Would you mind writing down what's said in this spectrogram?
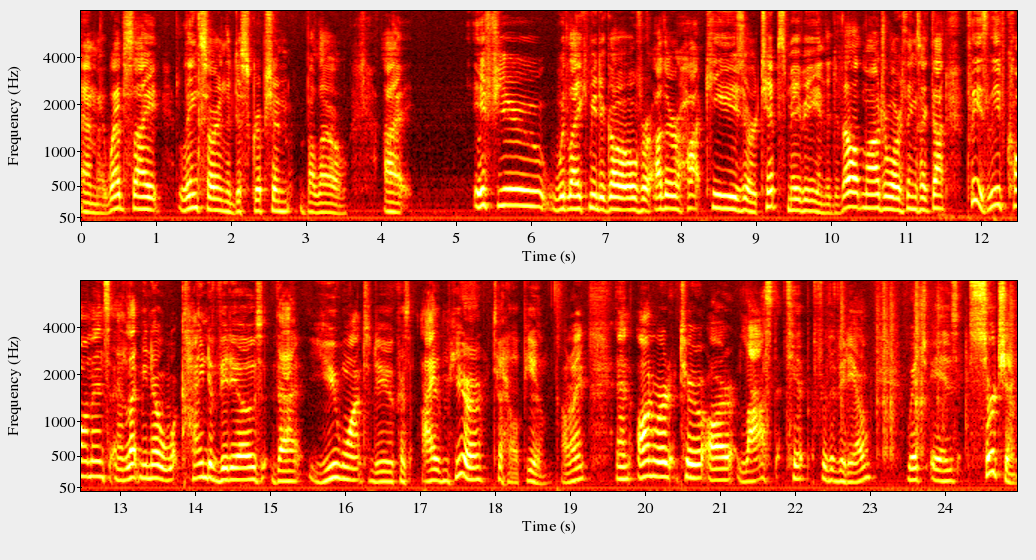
and my website. Links are in the description below. Uh, if you would like me to go over other hotkeys or tips, maybe in the develop module or things like that, please leave comments and let me know what kind of videos that you want to do because I'm here to help you. All right. And onward to our last tip for the video, which is searching.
